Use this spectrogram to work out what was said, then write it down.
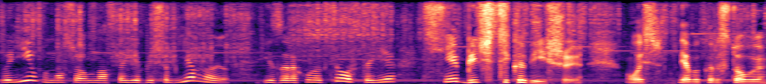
слоїв, наша вона стає більш об'ємною і за рахунок цього стає ще більш цікавішою. Ось я використовую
